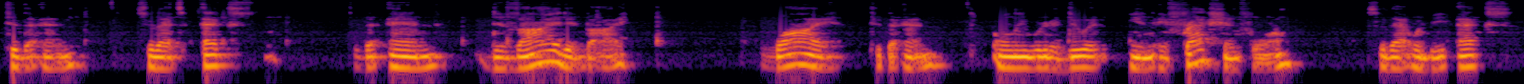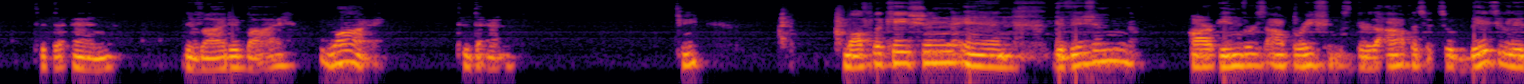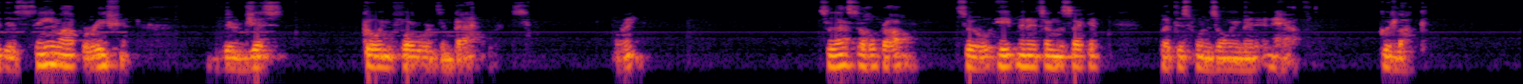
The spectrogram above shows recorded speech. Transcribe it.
to the n. So that's x to the n divided by y to the n. Only we're going to do it in a fraction form. So that would be x to the n divided by y to the n. Okay. Multiplication and division are inverse operations. They're the opposite. So basically the same operation. They're just going forwards and backwards. All right? So that's the whole problem. So eight minutes on the second, but this one's only a minute and a half. Good luck.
